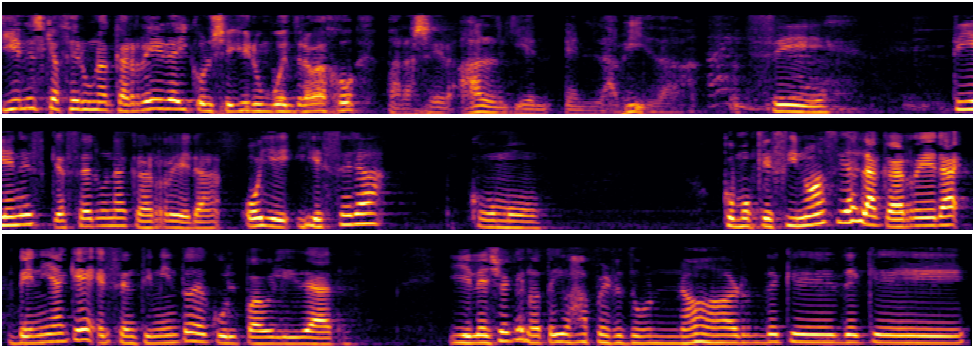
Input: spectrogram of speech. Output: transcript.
Tienes que hacer una carrera y conseguir un buen trabajo para ser alguien en la vida. Sí, tienes que hacer una carrera. Oye, y ese era como, como que si no hacías la carrera, venía que el sentimiento de culpabilidad y el hecho de que no te ibas a perdonar de que, de que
